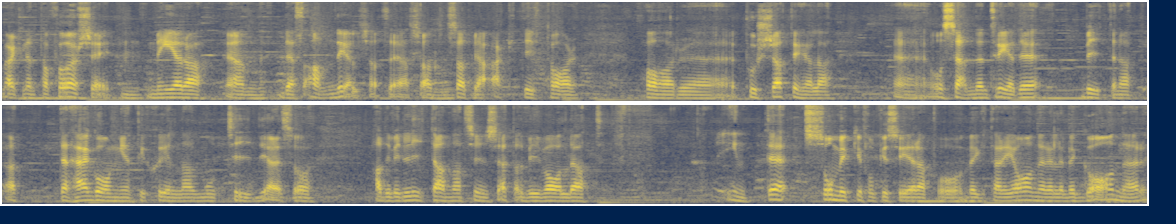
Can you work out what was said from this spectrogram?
verkligen ta för sig mera än dess andel så att säga. Så att, så att vi aktivt har, har pushat det hela. Och sen den tredje biten att, att den här gången till skillnad mot tidigare så hade vi lite annat synsätt. Att vi valde att inte så mycket fokusera på vegetarianer eller veganer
